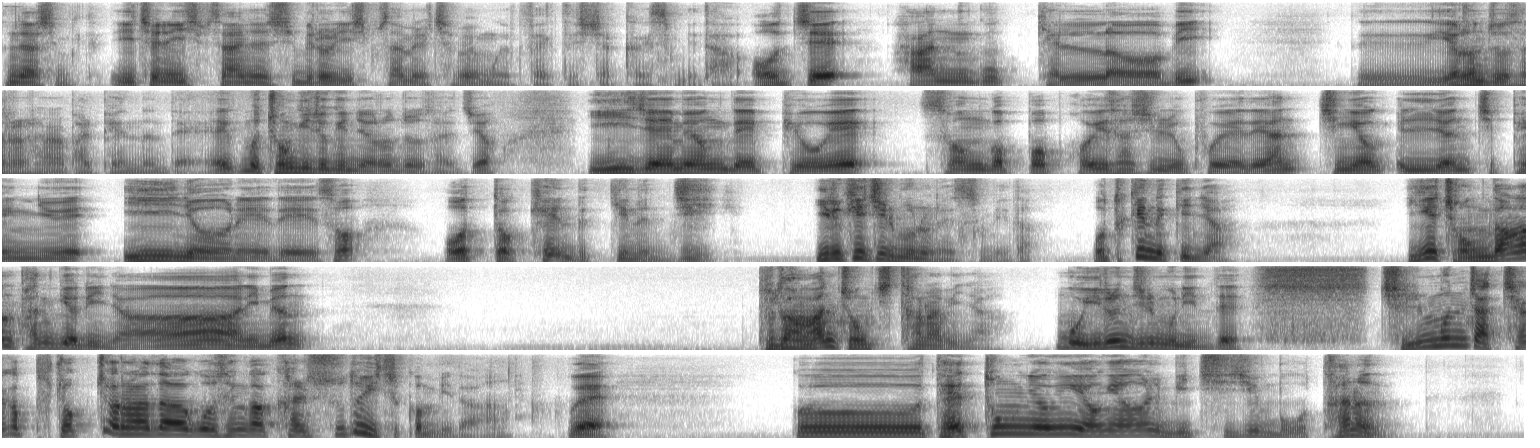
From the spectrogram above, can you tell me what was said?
안녕하십니까. 2024년 11월 23일 최병무의 팩트 시작하겠습니다. 어제 한국 갤럽이 그 여론조사를 하나 발표했는데, 뭐 정기적인 여론조사죠. 이재명 대표의 선거법 허위사실 유포에 대한 징역 1년 집행유예 2년에 대해서 어떻게 느끼는지 이렇게 질문을 했습니다. 어떻게 느끼냐? 이게 정당한 판결이냐 아니면 부당한 정치 탄압이냐? 뭐 이런 질문인데 질문 자체가 부적절하다고 생각할 수도 있을 겁니다. 왜? 그 대통령이 영향을 미치지 못하는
